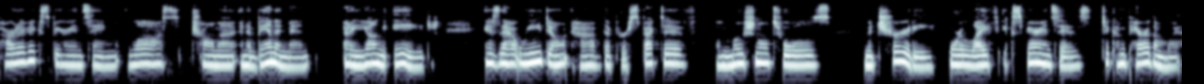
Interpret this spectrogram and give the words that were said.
Part of experiencing loss, trauma, and abandonment at a young age is that we don't have the perspective, emotional tools, maturity, or life experiences to compare them with.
